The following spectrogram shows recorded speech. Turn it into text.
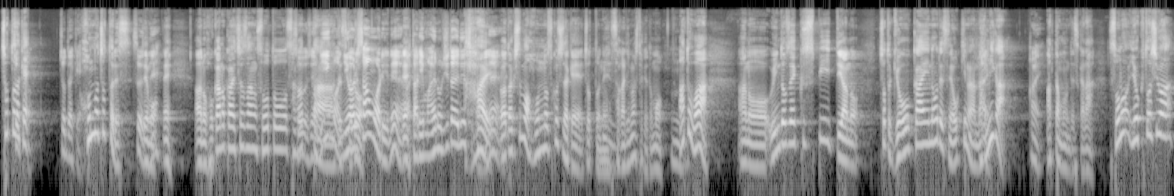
ちょっとだけ、ちょっとだけ。ほんのちょっとです。で、ね,、もえあの他の会社さん相当下がったんですけど、今2割3割ね当たり前の時代ですからね。はい、私どもはほんの少しだけちょっとね、うん、下がりましたけども、うん、あとはあの Windows XP っていうあのちょっと業界のですね大きな波があったもんですから、はいはい、その翌年は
